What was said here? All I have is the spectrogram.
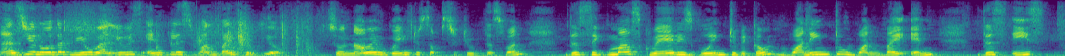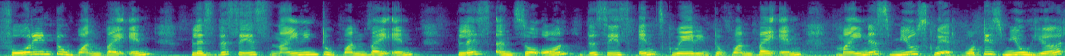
as you know that mu value is n plus 1 by 2 here. So now I am going to substitute this one. The sigma square is going to become 1 into 1 by n. This is 4 into 1 by n plus this is 9 into 1 by n plus and so on. This is n square into 1 by n minus mu square. What is mu here?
